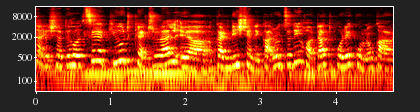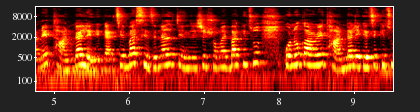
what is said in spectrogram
সাথে সাথে হচ্ছে অ্যাকিউট ক্যাটারাল কন্ডিশনে কারোর যদি হঠাৎ করে কোনো কারণে ঠান্ডা লেগে গেছে বা সিজনাল চেঞ্জেসের সময় বা কিছু কোনো কারণে ঠান্ডা লেগেছে, কিছু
